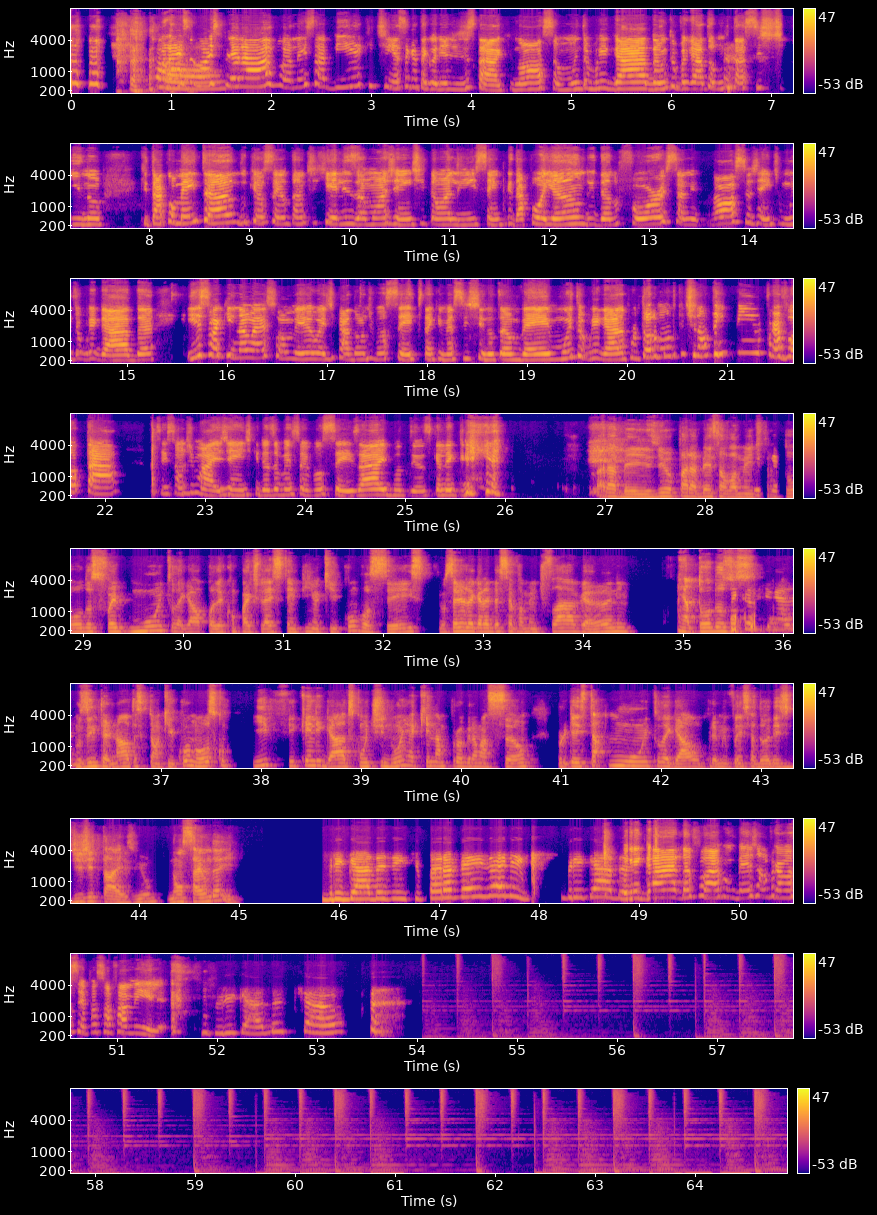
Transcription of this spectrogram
Parece que eu não esperava, nem sabia que tinha essa categoria de destaque. Nossa, muito obrigada, muito obrigada a todo mundo que está assistindo, que está comentando, que eu sei o tanto que eles amam a gente, estão ali sempre apoiando e dando força. Nossa, gente, muito obrigada. Isso aqui não é só meu, é de cada um de vocês que está aqui me assistindo também. Muito obrigada por todo mundo que tirou um tempinho para votar vocês são demais, gente. Que Deus abençoe vocês. Ai, meu Deus, que alegria. Parabéns, viu? Parabéns novamente para todos. Foi muito legal poder compartilhar esse tempinho aqui com vocês. Gostaria de agradecer novamente Flávia, Anne e a todos os, os, internautas que estão aqui conosco. E fiquem ligados, continuem aqui na programação, porque está muito legal o Prêmio Influenciadores Digitais, viu? Não saiam daí. Obrigada, gente. Parabéns, Anne. Obrigada. Obrigada, Flávio. Um beijão para você e para sua família. Obrigada, tchau.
